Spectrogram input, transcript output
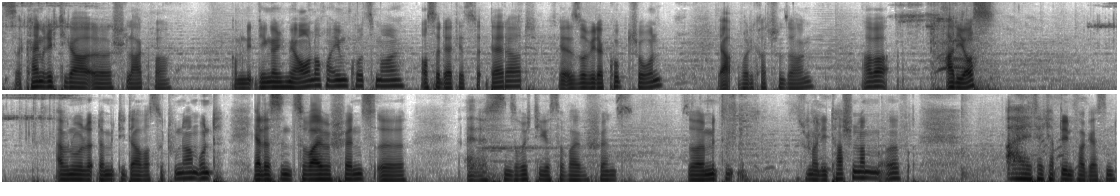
Dass das kein richtiger äh, Schlag war. Komm, den, den gönn ich mir auch noch mal eben kurz mal. Außer der hat jetzt... Der hat... Ja, so wie der guckt schon. Ja, wollte ich gerade schon sagen. Aber... Adios. Einfach nur, damit die da was zu tun haben. Und, ja, das sind Survival-Fans, äh, äh, das sind so richtige Survival-Fans. So, damit schon mal die Taschenlampen, äh, Alter, ich hab den vergessen.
